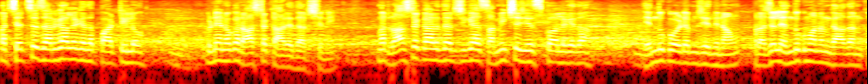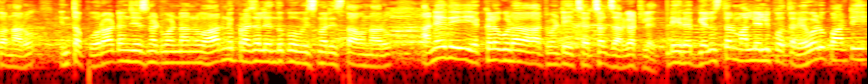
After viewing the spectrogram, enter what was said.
మరి చర్చ జరగాలి కదా పార్టీలో. ఇప్పుడు నేను ఒక రాష్ట్ర కార్యదర్శిని. మరి రాష్ట్ర కార్యదర్శిగా సమీక్ష చేసుకోవాలి కదా. ఎందుకు ఓటమి చెందినాం? ప్రజలు ఎందుకు మనం కాదనుకున్నారు? ఇంత పోరాటం చేసినటువంటి వారిని ప్రజలు ఎందుకు విస్మరిస్తూ ఉన్నారు? అనేది ఎక్కడ కూడా అటువంటి చర్చలు జరగట్లేదు. అంటే రేపు గెలుస్తారు మళ్ళీ వెళ్ళిపోతారు. ఎవడు? పార్టీ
